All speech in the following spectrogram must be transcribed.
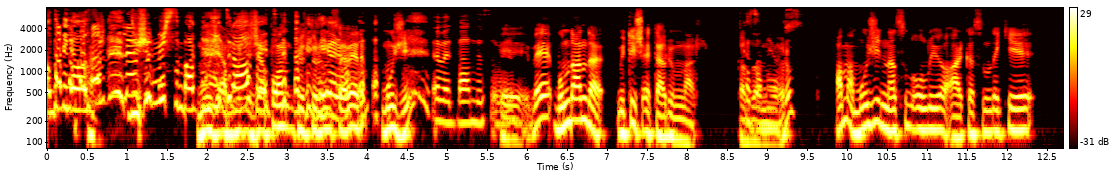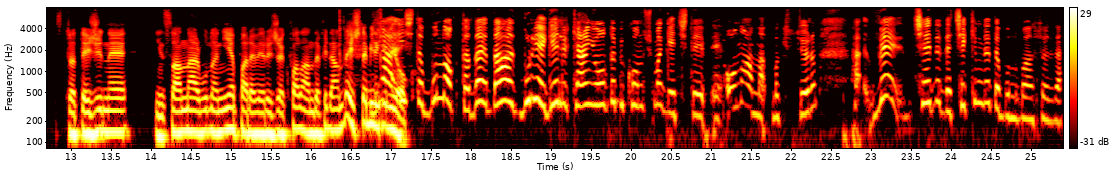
Adı bile hazır. Düşünmüşsün bak bunu Muji, itiraf Muji, Japon kültürünü Biliyorum. severim. Muji. evet ben de severim. Ee, ve bundan da müthiş Ethereum'lar kazanıyorum. Ama Muji nasıl oluyor? Arkasındaki strateji ne? İnsanlar buna niye para verecek falan da filan da işte bilgim ya yok. İşte bu noktada daha buraya gelirken yolda bir konuşma geçti. E, onu anlatmak istiyorum. Ha, ve şeyde de çekimde de bunu bana söylediler.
